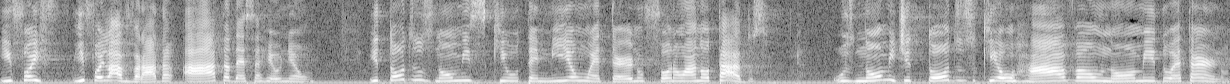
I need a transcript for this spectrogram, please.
e foi, e foi lavrada a ata dessa reunião e todos os nomes que o temiam o eterno foram anotados. os nomes de todos que honravam o nome do Eterno.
